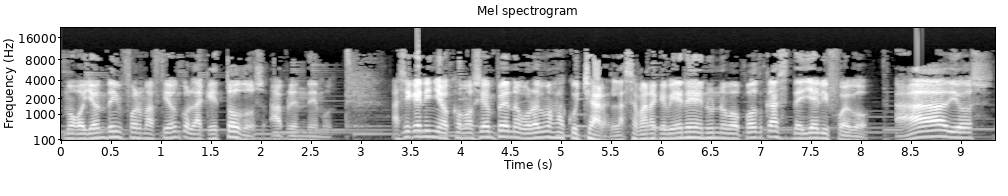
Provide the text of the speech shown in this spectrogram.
mogollón de información con la que todos aprendemos. Así que niños, como siempre, nos volvemos a escuchar la semana que viene en un nuevo podcast de Hielo y Fuego. Adiós.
